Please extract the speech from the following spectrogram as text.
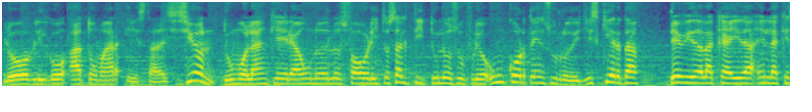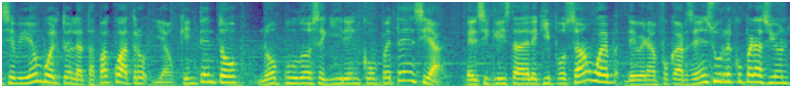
lo obligó a tomar esta decisión. Dumoulin, que era uno de los favoritos al título, sufrió un corte en su rodilla izquierda debido a la caída en la que se vio envuelto en la etapa 4 y aunque intentó, no pudo seguir en competencia. El ciclista del equipo Sunweb deberá enfocarse en su recuperación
